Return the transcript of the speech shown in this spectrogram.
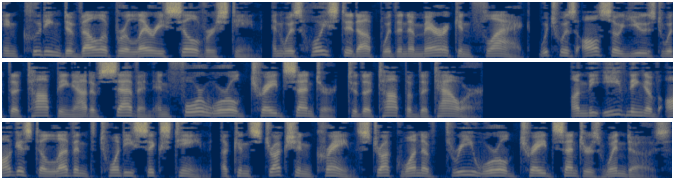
including developer Larry Silverstein, and was hoisted up with an American flag, which was also used with the topping out of 7 and 4 World Trade Center, to the top of the tower. On the evening of August 11, 2016, a construction crane struck one of three World Trade Center's windows.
